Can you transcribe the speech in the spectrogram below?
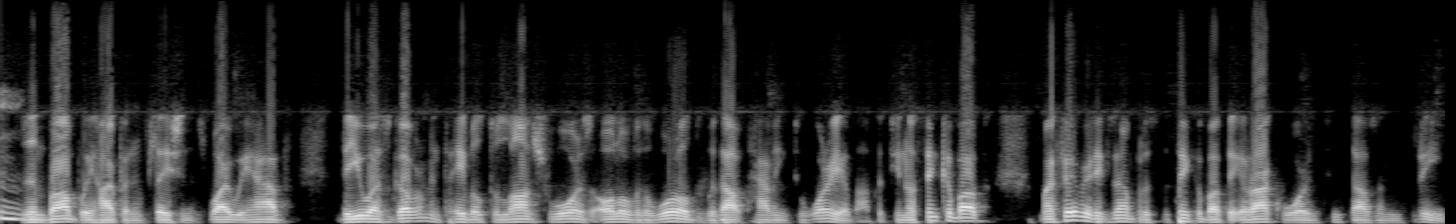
mm. Zimbabwe hyperinflation. It's why we have the US government able to launch wars all over the world without having to worry about it. You know, think about my favorite example is to think about the Iraq war in 2003,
